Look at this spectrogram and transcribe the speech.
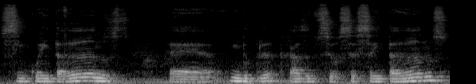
50 anos, é, indo para casa dos seus 60 anos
